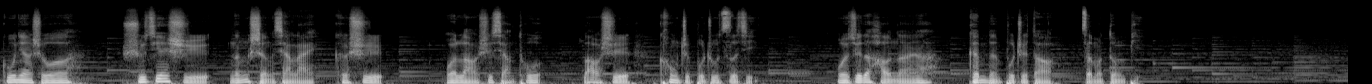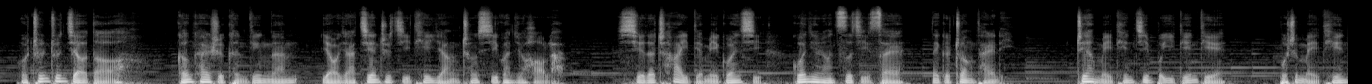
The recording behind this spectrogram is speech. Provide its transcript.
姑娘说：“时间是能省下来，可是我老是想拖，老是控制不住自己，我觉得好难啊，根本不知道怎么动笔。”我谆谆教导，刚开始肯定难，咬牙坚持几天，养成习惯就好了。写的差一点没关系，关键让自己在那个状态里，这样每天进步一点点，不是每天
